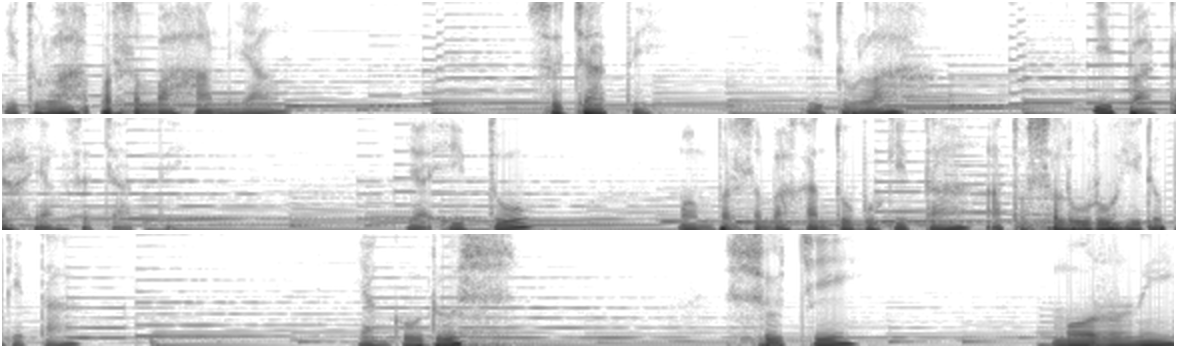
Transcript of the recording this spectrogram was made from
Itulah persembahan yang sejati, itulah ibadah yang sejati, yaitu mempersembahkan tubuh kita atau seluruh hidup kita yang kudus, suci, murni,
